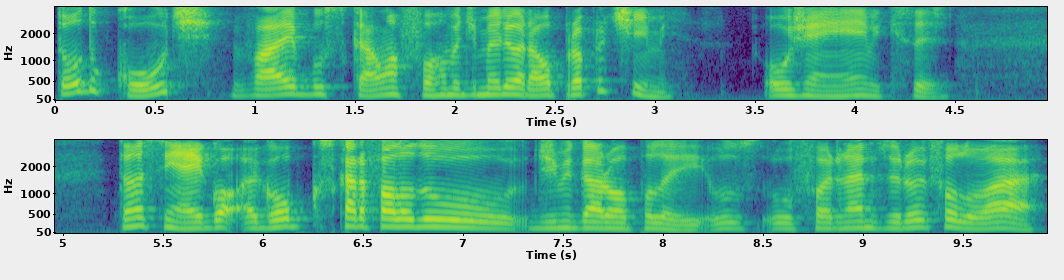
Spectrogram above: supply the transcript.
todo coach vai buscar uma forma de melhorar o próprio time. Ou GM, que seja. Então, assim, é igual, é igual que os caras falaram do Jimmy Garoppolo aí. O, o 49 virou e falou: ah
